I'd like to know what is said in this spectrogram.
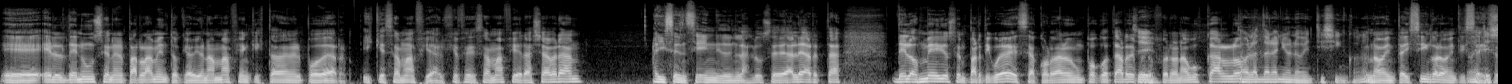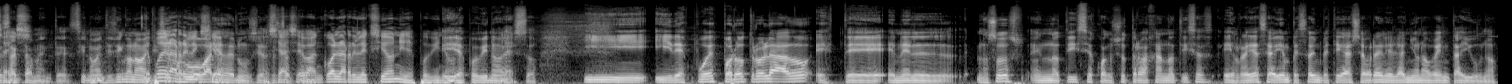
Eh, él denuncia en el Parlamento que había una mafia enquistada en el poder y que esa mafia, el jefe de esa mafia era Chabran. Ahí se encienden las luces de alerta de los medios en particular, que se acordaron un poco tarde, Sí. pero fueron a buscarlo. Hablando del año 95, ¿no? 95, 96, 96. exactamente. Sí, 95, Después 96 de la hubo varias denuncias. O sea, se bancó la reelección y después vino. Y después vino Claro. eso. Y, y después, por otro lado, este, en el nosotros en noticias, cuando yo trabajaba en noticias, en realidad se había empezado a investigar ya ahora en el año 91.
